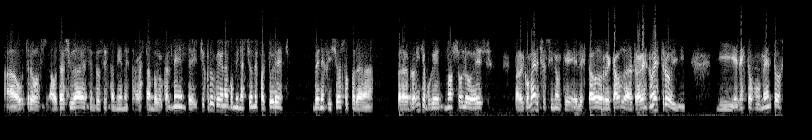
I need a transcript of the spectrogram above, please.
a otros a otras ciudades entonces también está gastando localmente. Yo creo que hay una combinación de factores beneficiosos para para la provincia porque no solo es para el comercio, sino que el Estado recauda a través nuestro y, en estos momentos,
